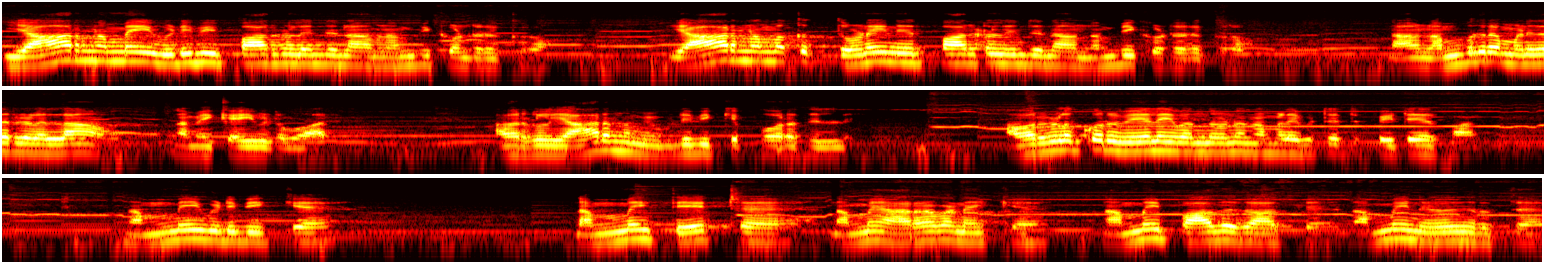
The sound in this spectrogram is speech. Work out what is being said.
யார் நம்மை விடுவிப்பார்கள் என்று நாம் நம்பிக்கொண்டிருக்கிறோம்? யார் நமக்கு துணை நிற்பார்கள் என்று நாம் நம்பிக்கொண்டிருக்கிறோம்? நாம் நம்புகிற மனிதர்கள் எல்லாம் நம்மை கைவிடுவார். அவர்கள் யாரும் நம்மை விடுவிக்க போறதில்லை. அவர்களுக்கு ஒரு வேலை வந்தோடனே நம்மளை விட்டுட்டு போயிட்டே இருப்பாங்க. நம்மை விடுவிக்க நம்மை தேற்ற நம்மை அரவணைக்க நம்மை பாதுகாக்க நம்மை நிலைநிறுத்த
